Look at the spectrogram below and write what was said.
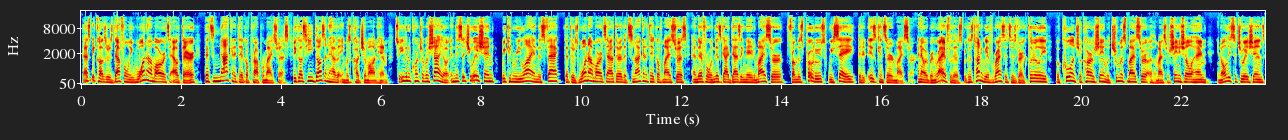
That's because there's definitely one Amaretz out there that's not going to take a proper maestras because he doesn't have the Amos Kachim on him. So even according to Rabbi Shaya, in this situation, we can rely on this fact that there's one Amaretz out there that's not going to take off maestras, and therefore when this guy designated Meiser from this produce, we say that it is considered Meiser. And now we bring riot for this because Tani, we have a brisa that says very clearly, "Vakul and Shakar Shem Latrumas Meiser or the Meiser Sheni Shalahen." In all these situations,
